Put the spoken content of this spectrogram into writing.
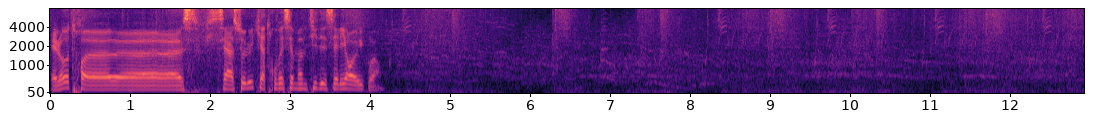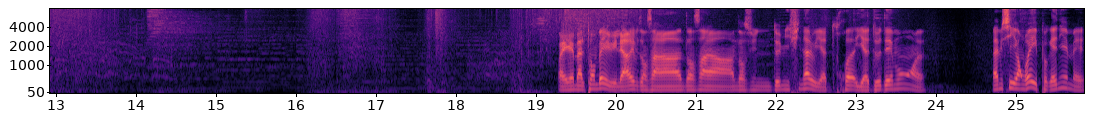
Et l'autre, euh, c'est à celui qui a trouvé ses Mounted et ses quoi. Ouais, il est mal tombé, lui. Il arrive dans, un, dans, un, dans une demi-finale où il y, a trois, il y a deux démons. euh. Même si, en vrai, il peut gagner, mais...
